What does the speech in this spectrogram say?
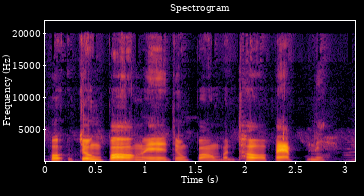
โปะจงปองเลยจงปองบนท่อแป๊บนี่อื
